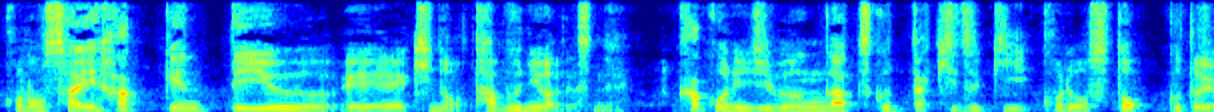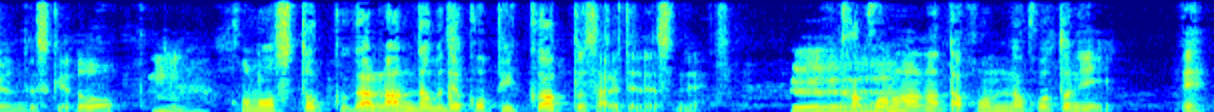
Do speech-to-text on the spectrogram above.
この再発見っていう、えー機能、タブにはですね、過去に自分が作った気づき、これをストックというんですけど、うんこのストックがランダムでこうピックアップされてですね、過去のあなたこんなことにね、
